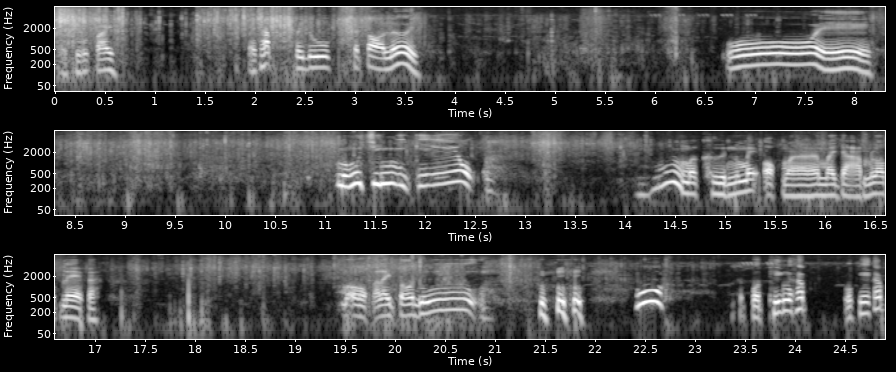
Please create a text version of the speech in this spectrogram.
ไปถึงไป ไปครับ ไปดูกันต่อเลย โอ้ย หนูจริงอีกแล้วมเมื่อคืนไม่ออกมามายามรอบแรกอะมาออกอะไรตอนนี้อู้จะปลดทิ้งครับ โอเคครับ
